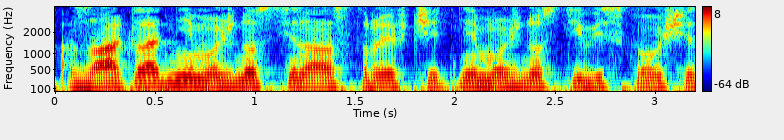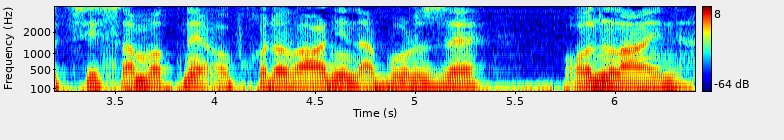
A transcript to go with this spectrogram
a základní možnosti nástroje, včetně možnosti vyzkoušet si samotné obchodování na burze online.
